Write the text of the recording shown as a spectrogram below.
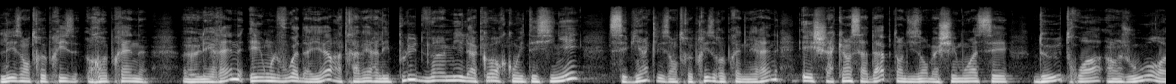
les entreprises reprennent les rênes. Et on le voit d'ailleurs à travers les plus de 20 000 accords qui ont été signés. C'est bien que les entreprises reprennent les rênes et chacun s'adapte en disant bah, chez moi, c'est deux, trois, un jour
